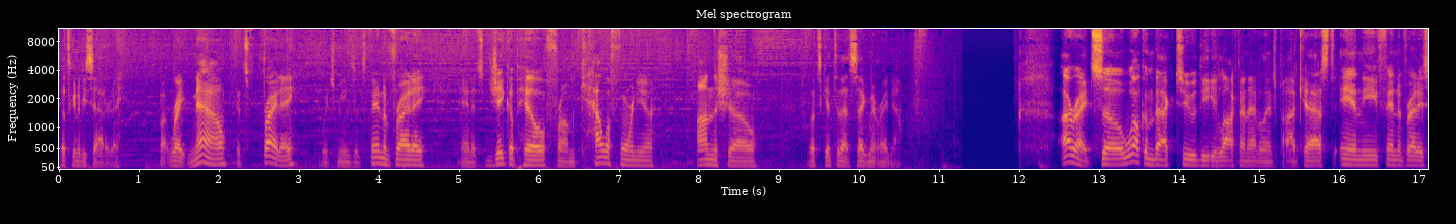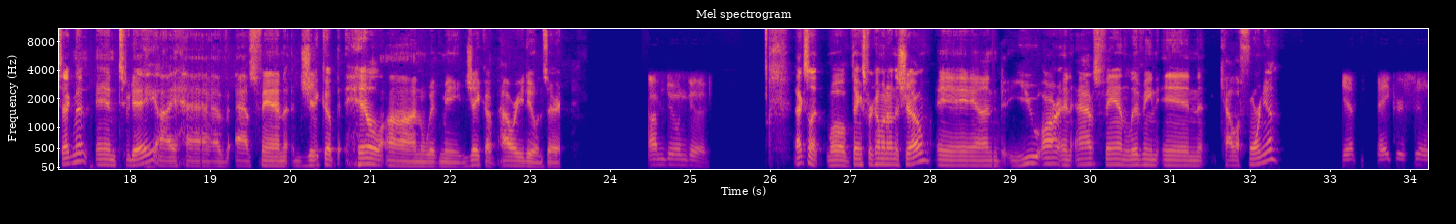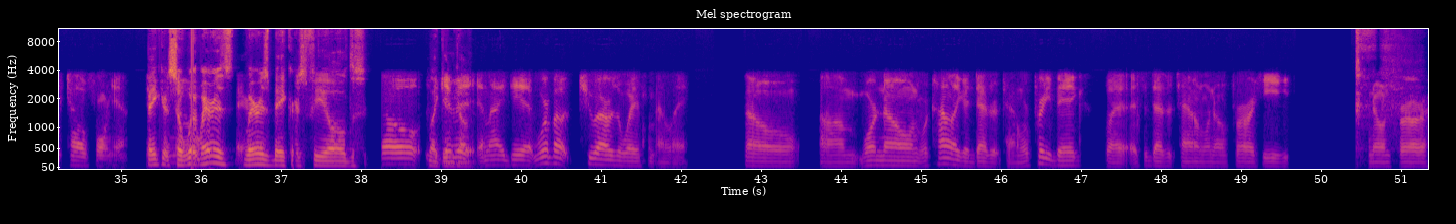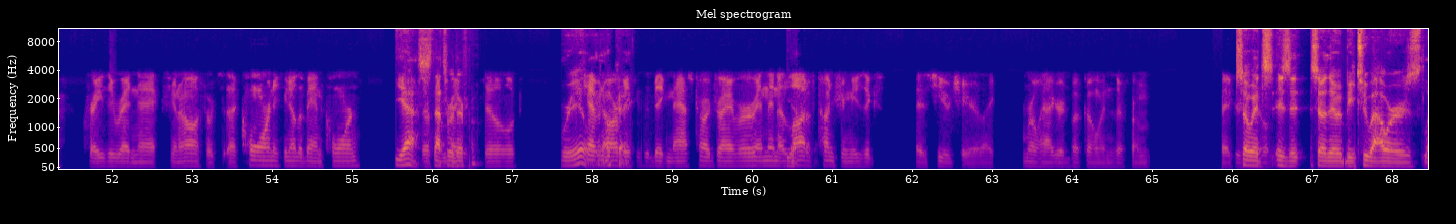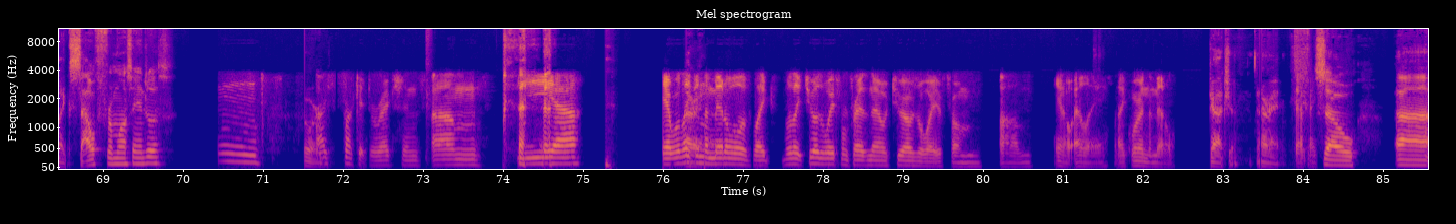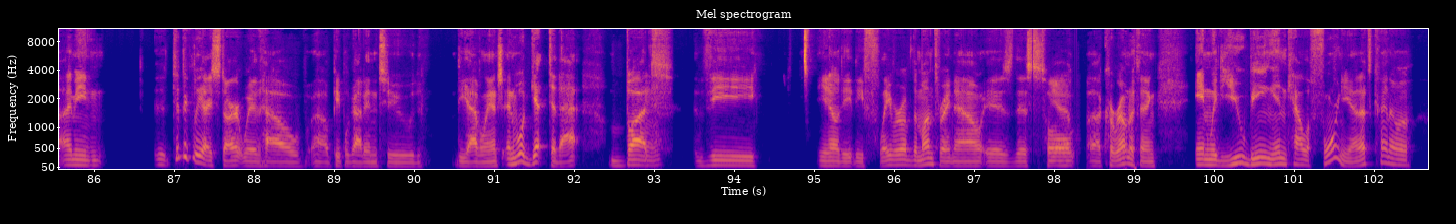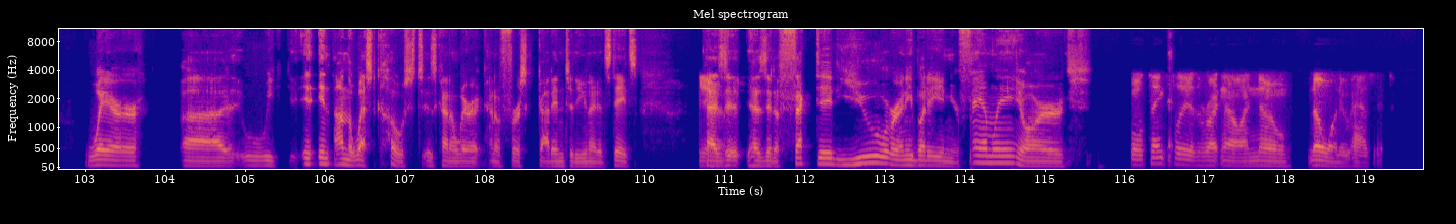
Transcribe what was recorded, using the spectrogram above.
that's going to be Saturday. But right now, it's Friday, which means it's Fandom Friday, and it's Jacob Hill from California on the show. Let's get to that segment right now. All right, so welcome back to the Locked On Avalanche podcast and the Fandom Friday segment. And today I have Avs fan Jacob Hill on with me. Jacob, how are you doing, sir? I'm doing good. Excellent. Well, thanks for coming on the show. And you are an Avs fan living in California. Yep, Bakersfield, California. Baker. So wh- where is there. where is Bakersfield? So Like give it an idea. We're about two hours away from LA. So um, we're known. We're kind of like a desert town. We're pretty big, but it's a desert town. We're known for our heat. We're known for our crazy rednecks. You know, so it's uh, corn. If you know the band Korn, Yes, that's where they're from. Really? Kevin okay. Harvick is a big NASCAR driver, and then a Yeah. lot of country music is huge here. Like Merle Haggard, Buck Owens are from. So it's is it so there would be two hours like south from Los Angeles? Mm, Or I suck at directions. Um, yeah, yeah, we're like All in the middle of like we're like two hours away from Fresno, two hours away from um, you know, LA. Like we're in the middle. gotcha. All right. So, uh, I mean, uh, typically I start with how how people got into the Avalanche, and we'll get to that. But Mhm. the you know the the flavor of the month right now is this whole uh, Corona thing, and with you being in California, that's kind of where uh we in, in on the west coast is kind of where it kind of first got into the united states yeah. has it has it affected you or anybody in your family or Well, thankfully, as of right now, I know no one who has it.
